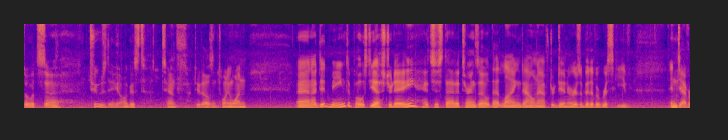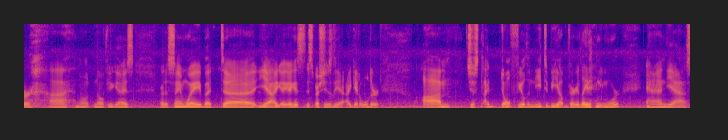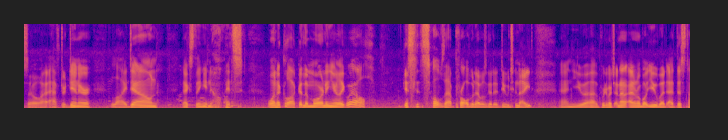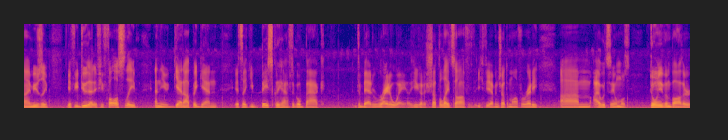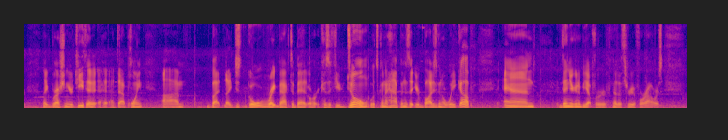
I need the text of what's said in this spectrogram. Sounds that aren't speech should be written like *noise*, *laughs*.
So it's uh, Tuesday, August 10th, 2021. And I did mean to post yesterday. It's just that it turns out that lying down after dinner is a bit of a risky endeavor. Uh, I don't know if you guys are the same way, but uh, yeah, I, I, guess especially as the I get older, um, just I don't feel the need to be up very late *laughs* anymore. And yeah, so uh, after dinner, lie down Next thing you know, *laughs* it's one o'clock in the morning. You're like, well, guess it solves that problem that I was gonna do tonight. And you uh, pretty much, and I, I don't know about you, but at this time, usually, if you do that, if you fall asleep and you get up again, it's like you basically have to go back to bed right away. Like you got to shut the lights off if you haven't shut them off already. Um, I would say almost don't even bother like brushing your teeth at, at that point. Um, but like just go right back to bed or because if you don't what's going to happen is that your body's going to wake up and then you're going to be up for another three or four hours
